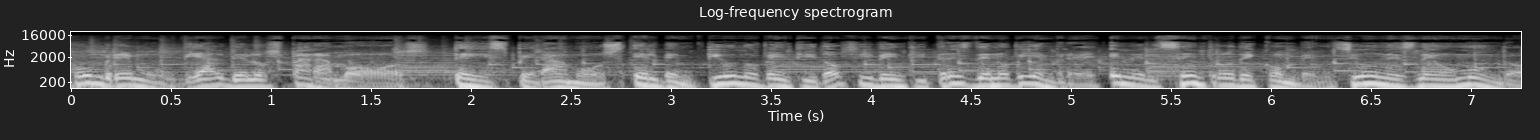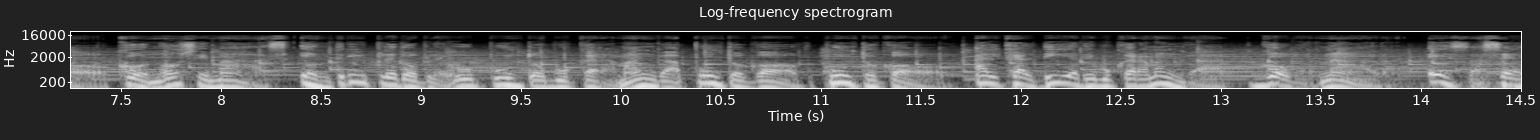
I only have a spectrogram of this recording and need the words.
Cumbre Mundial de los Páramos. Te esperamos el 21, 22 y 23 de noviembre en el Centro de Convenciones Neomundo. Conoce más en www.bucaramanga.gov.co. Alcaldía de Bucaramanga. Gobernar es hacer.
